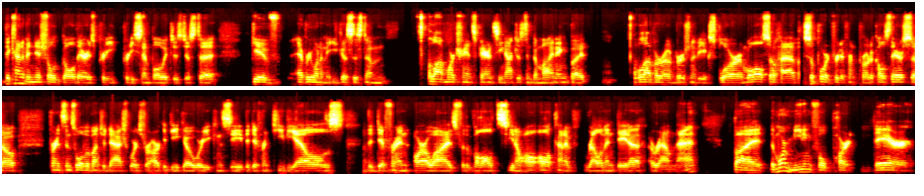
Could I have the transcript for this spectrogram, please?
the kind of initial goal there is pretty, pretty simple, which is just to give everyone in the ecosystem a lot more transparency, not just into mining, but We'll have our own version of the Explorer, and we'll also have support for different protocols there. So, for instance, we'll have a bunch of dashboards for Arkadiko where you can see the different TVLs, the different ROIs for the vaults, you know, all, all kind of relevant data around that. But the more meaningful part there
